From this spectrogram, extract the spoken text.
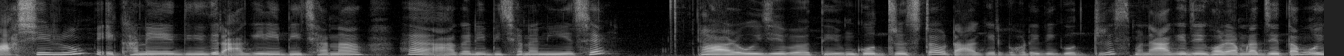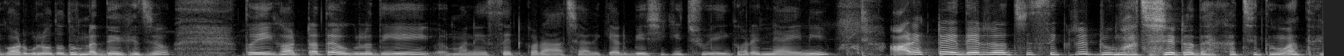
পাশের রুম। এখানে দিদিদের আগেরই বিছানা হ্যাঁ আগেরই বিছানা নিয়েছে। আর ওই যে গোদরেজটা ওটা আগের ঘরেরই গোদরেজ মানে আগে যে ঘরে আমরা যেতাম, ওই ঘরগুলো তো তোমরা দেখেছ। তো এই ঘরটাতে ওগুলো দিয়েই মানে সেট করা আছে আর কি আর বেশি কিছু এই ঘরে নেয়নি। আরেকটা এদের হচ্ছে সিক্রেট রুম আছে, সেটা দেখাচ্ছি তোমাদের।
